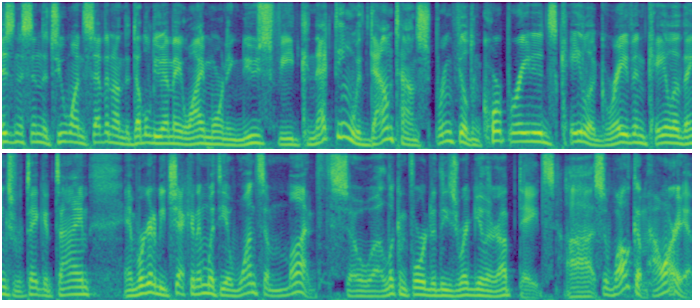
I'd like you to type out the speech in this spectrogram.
Business in the 217 on the WMAY morning news feed, connecting with downtown Springfield Incorporated's Kayla Graven. Kayla, thanks for taking time. And we're going to be checking in with you once a month. So uh, looking forward to these regular updates. Uh, so welcome. How are you?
